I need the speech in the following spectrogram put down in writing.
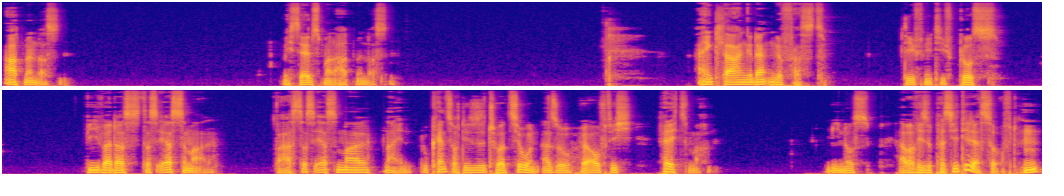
atmen lassen. Mich selbst mal atmen lassen. Einen klaren Gedanken gefasst. Definitiv plus. Wie war das das erste Mal? War es das erste Mal? Nein. Du kennst doch diese Situation, also hör auf, dich fertig zu machen. Minus. Aber wieso passiert dir das so oft? Hm?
